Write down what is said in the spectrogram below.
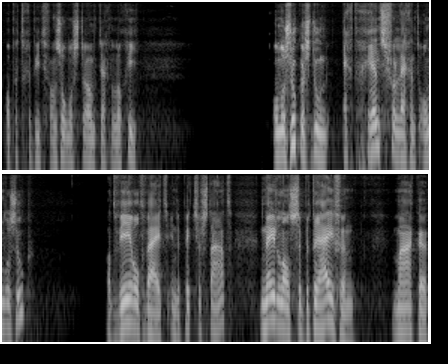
op het gebied van zonnestroomtechnologie. Onderzoekers doen echt grensverleggend onderzoek, wat wereldwijd in de picture staat. Nederlandse bedrijven maken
